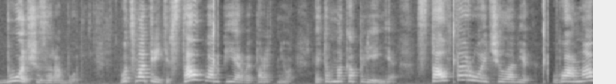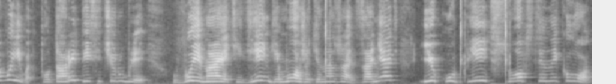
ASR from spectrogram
больше заработать. Вот смотрите, встал к вам первый партнер, это в накопление. Стал второй человек, вам на вывод полторы тысячи рублей – вы на эти деньги можете нажать «Занять» и купить собственный клон.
